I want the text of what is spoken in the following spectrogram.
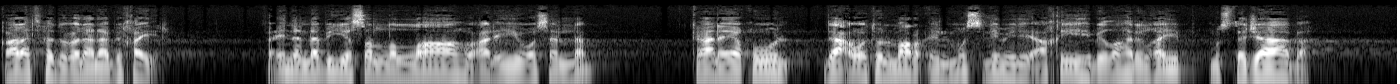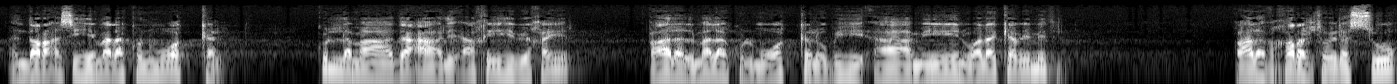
قالت فادع لنا بخير. فإن النبي صلى الله عليه وسلم كان يقول دعوة المرء المسلم لأخيه بظهر الغيب مستجابة. عند رأسه ملك موكل. كلما دعا لأخيه بخير قال الملك الموكل به آمين ولك بمثل. قال فخرجت إلى السوق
